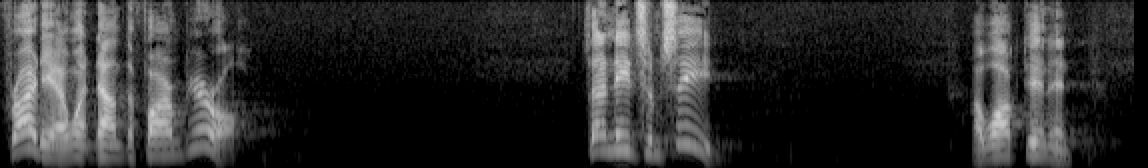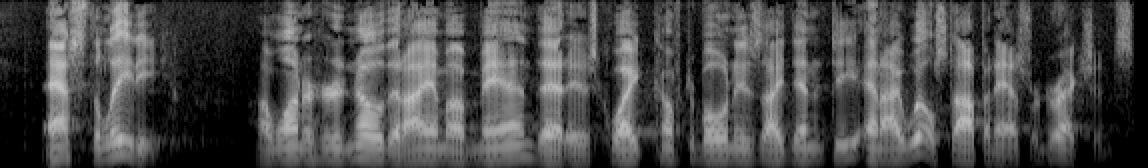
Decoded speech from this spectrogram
Friday, I went down to the Farm Bureau. Said I need some seed. I walked in and asked the lady. I wanted her to know that I am a man that is quite comfortable in his identity, and I will stop and ask for directions.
